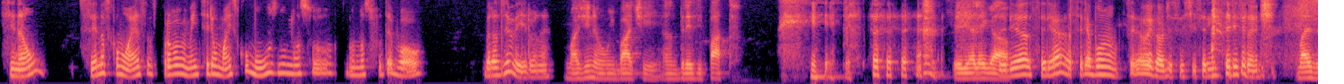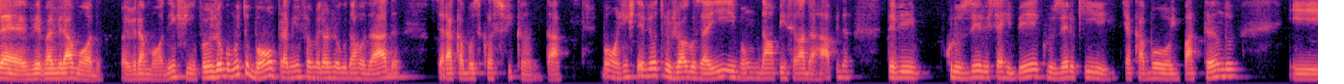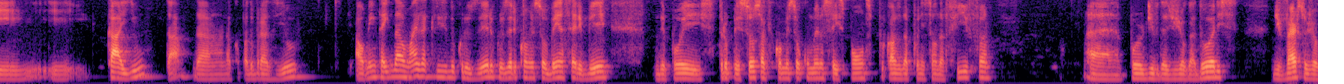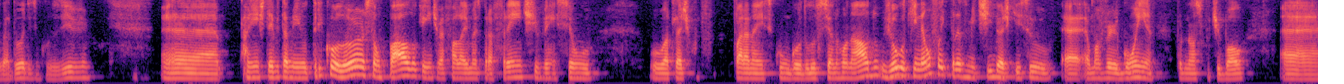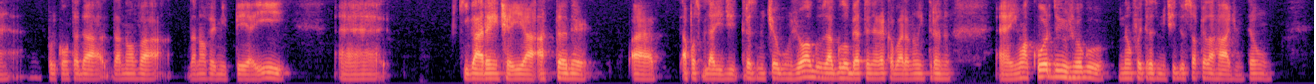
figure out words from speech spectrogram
Se não, cenas como essas provavelmente seriam mais comuns no nosso, no nosso futebol brasileiro, né? Imagina um embate Andrés e Pato. seria legal. Seria, seria, seria bom, seria legal de assistir, seria interessante. Mas é, vai virar moda, vai virar moda. Enfim, foi um jogo muito bom, para mim foi o melhor jogo da rodada. Será acabou se classificando, tá? Bom, a gente teve outros jogos aí, vamos dar uma pincelada rápida. Teve Cruzeiro e CRB, Cruzeiro que, que acabou empatando e, e caiu, tá? Da, da Copa do Brasil aumenta ainda mais a crise do Cruzeiro. O Cruzeiro começou bem a Série B, depois tropeçou, só que começou com menos seis pontos por causa da punição da FIFA, é, por dívidas de jogadores, diversos jogadores, inclusive. É, a gente teve também o Tricolor São Paulo, que a gente vai falar aí mais para frente, venceu o, Atlético Paranaense com o gol do Luciano Ronaldo. Jogo que não foi transmitido, acho que isso é, é uma vergonha para o nosso futebol é, por conta da, da, nova, da nova MP aí, é, que garante aí a, a Tanner a, a, possibilidade de transmitir alguns jogos. A Globo e a Tanner acabaram não entrando é, em um acordo e o jogo não foi transmitido só pela rádio. Então,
